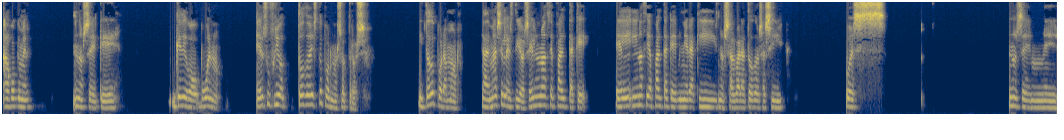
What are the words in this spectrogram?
algo que me, no sé, que, que digo, bueno, él sufrió todo esto por nosotros y todo por amor. Además, Él es Dios, Él no hace falta que, Él, no hacía falta que viniera aquí y nos salvara a todos así. Pues, no sé, me,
